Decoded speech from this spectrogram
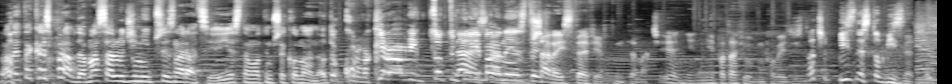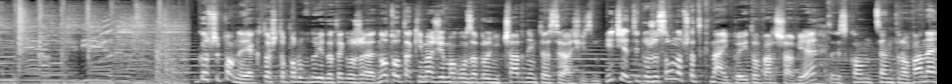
Ale taka jest prawda. Masa ludzi mi przyzna rację jestem o tym przekonany. A to kurwa kierownik, co ty Ja pojebany jestem jesteś? w szarej strefie w tym temacie. Ja nie, nie potrafiłbym powiedzieć. Znaczy, biznes to biznes. Tylko przypomnę, jak ktoś to porównuje do tego, że no to w takim razie mogą zabronić czarnym, to jest rasizm. Wiecie, tylko że są na przykład knajpy i to w Warszawie, to jest skoncentrowane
